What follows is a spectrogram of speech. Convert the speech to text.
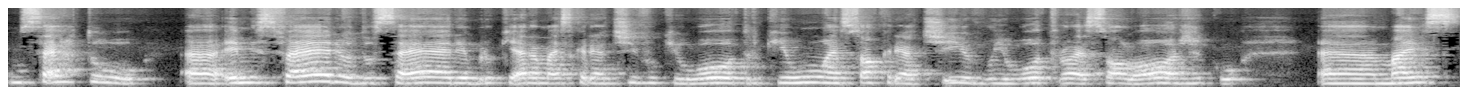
um certo uh, hemisfério do cérebro que era mais criativo que o outro, que um é só criativo e o outro é só lógico, uh, mas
